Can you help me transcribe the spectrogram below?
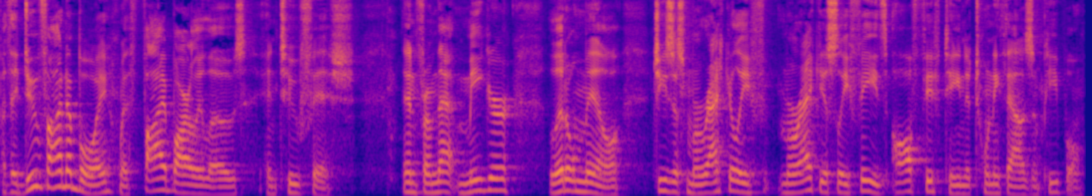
But they do find a boy with five barley loaves and two fish. And from that meager little meal, Jesus miraculously, miraculously feeds all 15 to 20,000 people.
